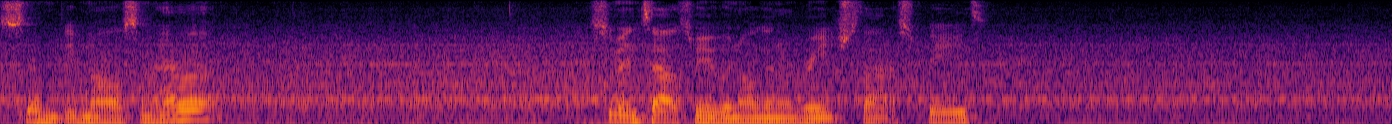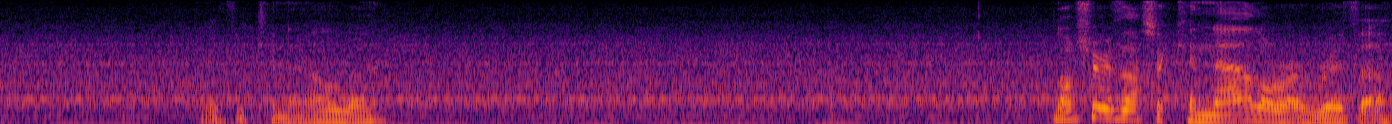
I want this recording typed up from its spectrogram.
Seventy miles an hour. Something tells me we're not going to reach that speed. Lovely canal there. Not sure if that's a canal or a river.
